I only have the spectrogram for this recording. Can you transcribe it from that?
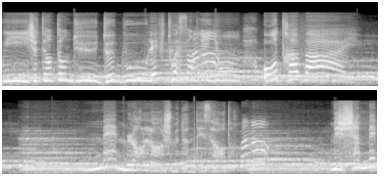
Oui, je t'ai entendu. Debout, lève-toi, Cendrillon. Au travail Même l'horloge me donne des ordres. Mais jamais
